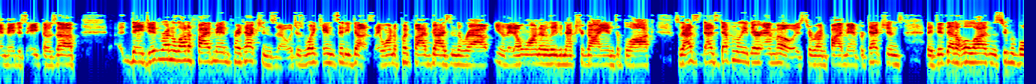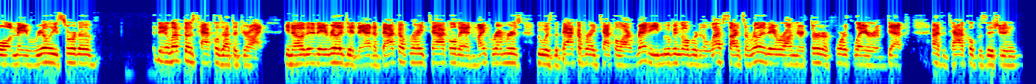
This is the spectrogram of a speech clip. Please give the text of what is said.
and they just ate those up. They did run a lot of five man protections though, which is what Kansas City does. They want to put five guys in the route. You know, they don't want to leave an extra guy in to block. So that's, that's definitely their MO is to run five man protections. They did that a whole lot in the Super Bowl and they really sort of, they left those tackles out to dry. You know, they, they really did. They had a backup right tackle. They had Mike Remmers, who was the backup right tackle already, moving over to the left side. So really they were on their third or fourth layer of depth at the tackle position.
